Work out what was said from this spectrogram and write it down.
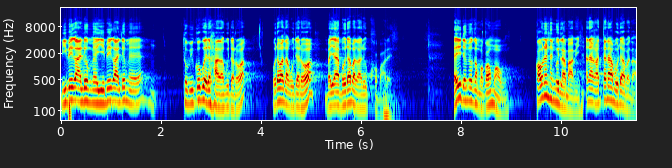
မိဘေးကလွတ်မယ်ရေဘေးကလွတ်မယ် သူပြီးကိုယ်ကွယ်တဲ့ဟာကိုကြတော့ဗုဒ္ဓဘာသာကိုကြတော့ဘယာဗုဒ္ဓဘာသာလို့ခေါ်ပါတယ်အဲ့ဒီတမျိုးကမကောင်းပါဘူးကောင်းတဲ့နှမျိုးလာပါပြီအဲ့ဒါကတတ္တဗုဒ္ဓဘာသာ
